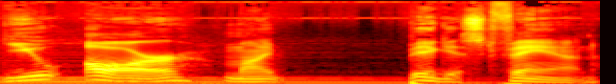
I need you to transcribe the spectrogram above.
You are my biggest fan.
